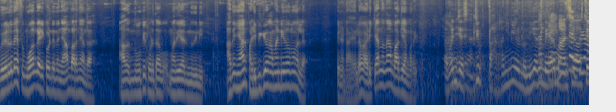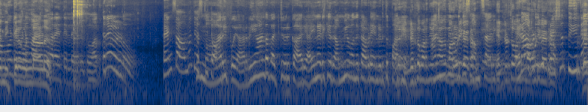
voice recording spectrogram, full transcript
വെറുതെ മുഖം കഴിക്കൊണ്ടിരുന്ന ഞാൻ പറഞ്ഞ എന്താ അത് നോക്കി കൊടുത്താൽ മതിയായിരുന്നു ഇനി. അത് ഞാൻ പഠിപ്പിക്കുകയോ കമന്റ് ചെയ്തൊന്നുമല്ല പിന്നെ ഡയലോഗ് അടിക്കാൻ തന്നാൽ ബാക്കി ഞാൻ പറയും. അവൻ ജസ്റ്റ് പറഞ്ഞേ ഉള്ളൂ. നീ അത് വേറെ മാനസികാവസ്ഥയിൽ നിൽക്കണ കൊണ്ടാണ്. അത്രേ ഉള്ളൂ. ഫ്രണ്ട്സ് ആവുമ്പോ ജസ്റ്റ് മാറിപ്പോയി. അറിയാണ്ട് പറ്റിയ ഒരു കാര്യം. അതിനിടയ്ക്ക് രമ്യ വന്നിട്ട് അവിടെ എന്റെ അടുത്ത് പറഞ്ഞു എന്റെ അടുത്ത് പറഞ്ഞു കഴിഞ്ഞാൽ അത് മറുപടി അനുവിനോട് കേൾക്കണം. സംസാരിക്കും. എന്റെ അടുത്ത് പറഞ്ഞ മറുപടി അവരുടെ കേൾക്കണം. പ്രശ്നം തീർക്കാൻ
